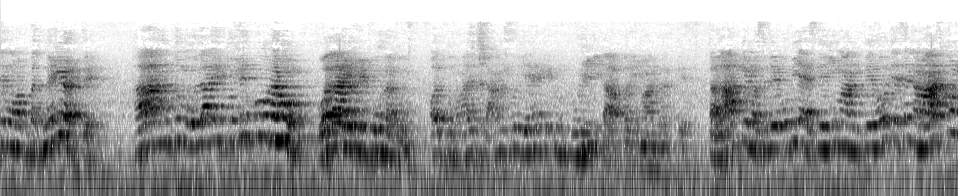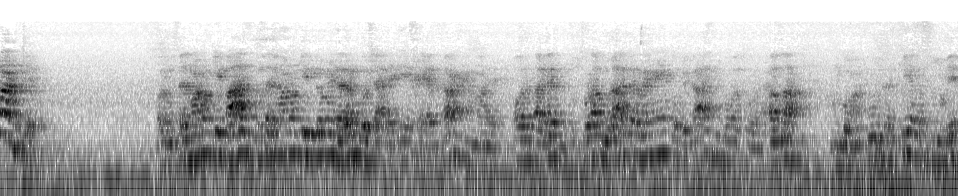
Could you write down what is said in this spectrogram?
سے محبت نہیں رکھتے۔ ہاں تم اولائی تحبونہم، ولا یحبونکم۔ اور تمہاری شان تو یہ ہے کہ تم پوری کتاب پر ایمان رکھتے۔ طلاق کے مسئلے کو بھی ایسے ہی مانتے ہو جیسے نماز کو مانتے۔ ہو اور مسلمانوں کے بعد مسلمانوں کے دلوں میں نرم گوشا ہے کہ خیر خواہ ہے ہمارے۔ اور اگر تھوڑا برا کر رہے ہیں تو وکاس بھی بہت ہو رہا ہے۔ اللہ ان کو محفوظ رکھے اور سیدھے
